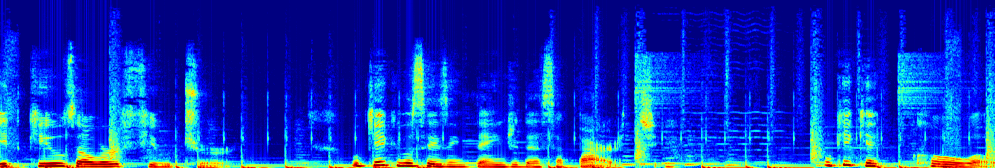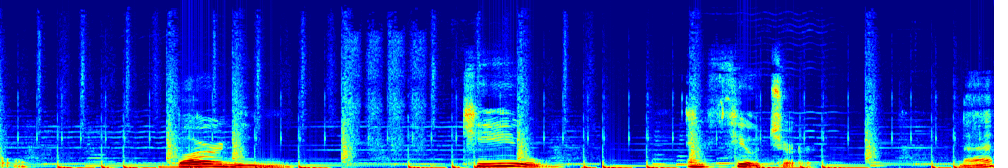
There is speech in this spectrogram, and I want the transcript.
It Kills Our Future. O que, que vocês entendem dessa parte? O que, que é coal? Burning, kill and future. Né?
